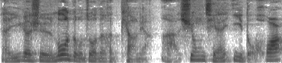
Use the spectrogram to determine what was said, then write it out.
呃，一个是 logo 做的很漂亮啊，胸前一朵花。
